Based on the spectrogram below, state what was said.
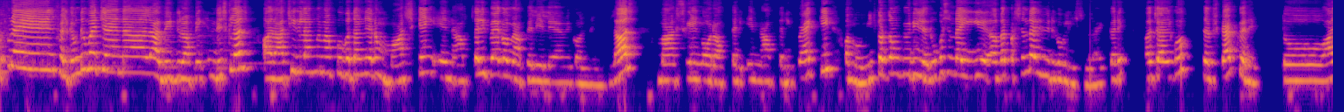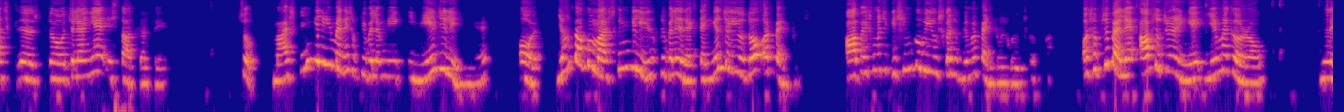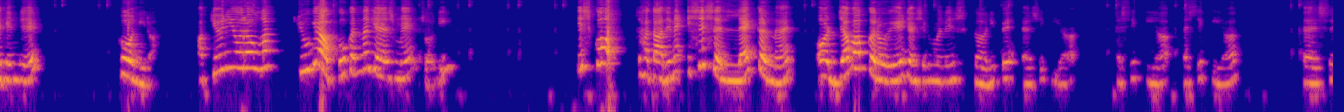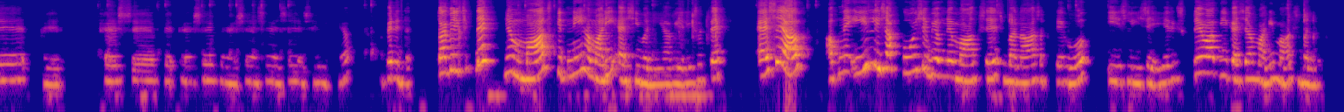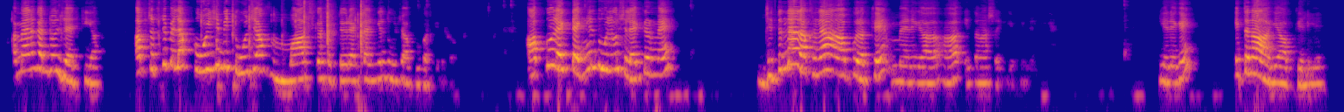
Hello friends welcome to my channel अभी graphic this class और आज की क्लास में मैं आपको बताने जा रहा हूँ मास्किंग इन आफ्टर इफ़ेक्ट और मैं आपके लिए ले आया एक नई क्लास मास्किंग और आफ्टर इन आफ्टर इफ़ेक्ट की। और मैं उम्मीद करता हूँ कि वीडियो ज़रूर पसंद आएगी। अगर पसंद आई वीडियो को प्लीज़ लाइक करें और चैनल को सब्सक्राइब करें। तो आज तो चले आइए स्टार्ट करते हैं। सो मास्किंग के लिए मैंने सबसे पहले अपनी एक इमेज ले ली है। और यहाँ पे आपको मास्किंग के लिए सबसे पहले रेक्टेंगल चाहिए होता है और पेन टूल आप इसमें से किसी को भी यूज़ कर सकते हैं, मैं पेन टूल को यूज़ करूँगा। और सबसे पहले आप सोच रहे रहेंगे ये मैं कर रहा हूँ, लेकिन ये हो नहीं रहा। अब क्यों नहीं हो रहा होगा? क्योंकि आपको करना क्या है इसमें? सॉरी इसको हटा देना है, इसे सेलेक्ट करना है, और जब आप करोगे, जैसे कि मैंने इस गाड़ी पे ऐसे किया ऐसे किया ऐसे किया, ऐसे फिर ऐसे ऐसे ऐसे ऐसे ऐसे ऐसे किया फिर इधर। तो आप देख सकते ये मार्क्स कितनी हमारी ऐसी बनी है, आप ये सकते ऐसे आप अपने इजली से आप कोई से भी अपने मार्क्स बना सकते हो इजली से। ये देख सकते हो आप, ये कैसे हमारी मार्क्स बन गए अब मैंने कंट्रोल जेड किया। अब सबसे पहले आप कोई से भी टूल से आप मार्क्स कर सकते हो रेक्टेंगल टूल से आपको करके दिखाओ आपको रेक्टेंगल टूल को सिलेक्ट करना है। जितना रखना आपको रखे, मैंने कहा इतना सही है। ये देखे, इतना आ गया आपके लिए।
